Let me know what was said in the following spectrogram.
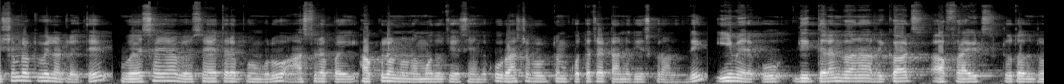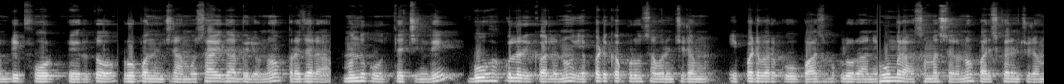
విషయంలోకి వెళ్ళినట్లయితే వ్యవసాయ వ్యవసాయేతర భూములు ఆస్తులపై హక్కులను నమోదు చేసేందుకు రాష్ట్ర ప్రభుత్వం కొత్త చట్టాన్ని తీసుకురానుంది. ఈ మేరకు the Telangana records of rights two thousand twenty four పేరుతో రూపొందించిన ముసాయిదా బిల్లును ప్రజల ముందుకు తెచ్చింది. భూ హక్కుల రికార్డులను ఎప్పటికప్పుడు సవరించడం ఇప్పటి వరకు పాస్బుక్లు రాని భూముల సమస్యలను పరిష్కరించడం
